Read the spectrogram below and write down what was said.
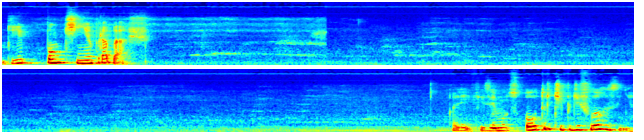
de pontinha para baixo. Olha aí, fizemos outro tipo de florzinha.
